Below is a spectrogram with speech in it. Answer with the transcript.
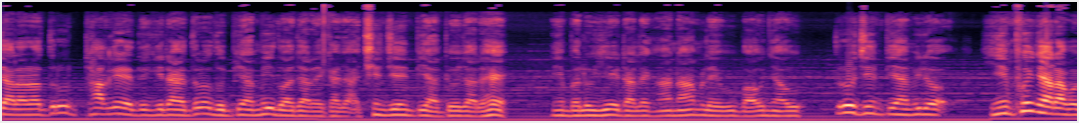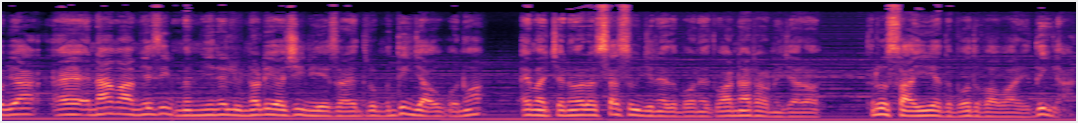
ကြာလာတော့သူတို့ထားခဲ့တဲ့သင်္ကိတတွေသူတို့သူပြန်မိသွားကြတဲ့အခါကျအချင်းချင်းပြန်ပြောကြတယ်ဟဲ့ နင်ဘယ်လိုရေးတာလဲငါနားမလဲဘူးဘာလို့ညာဘူးသူတို့ချင်းပြန်ပြီးတော့ရင်ဖွင့်ကြတာပေါ့ဗျာအဲအနားမှာမျက်စိမမြင်တဲ့လူနောက်တစ်ယောက်ရှိနေရဆိုတော့သူတို့မသိကြဘူးပေါ့နော်အဲ့မှာကျွန်တော်တို့ဆက်စုခြင်းတဲ့သဘောနဲ့သွားနားထောင်နေကြတော့သူတို့စာရေးတဲ့သဘောတဘာဝတွေသိလာတယ်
